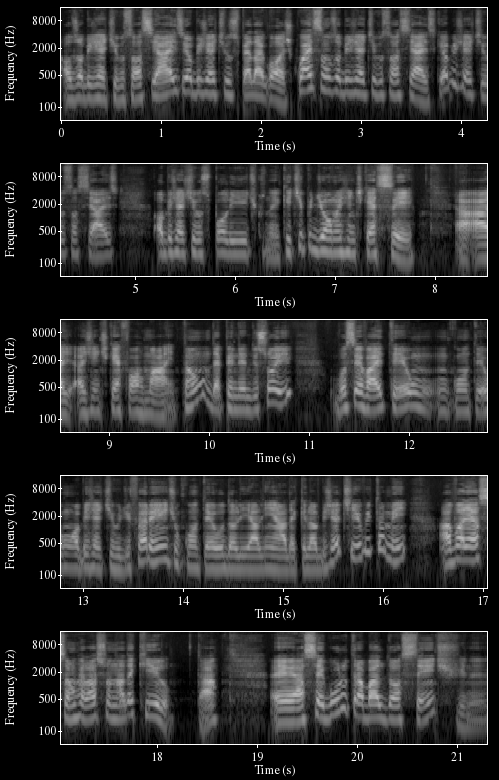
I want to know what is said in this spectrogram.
aos objetivos sociais e objetivos pedagógicos. Quais são os objetivos sociais? Que objetivos sociais? Objetivos políticos, né? Que tipo de homem a gente quer ser? A, a, a gente quer formar. Então, dependendo disso aí, você vai ter um, um, um objetivo diferente, um conteúdo ali alinhado àquele objetivo e também avaliação relacionada àquilo, tá? É, assegura o trabalho docente, né,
